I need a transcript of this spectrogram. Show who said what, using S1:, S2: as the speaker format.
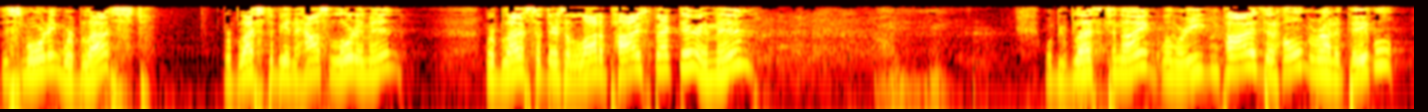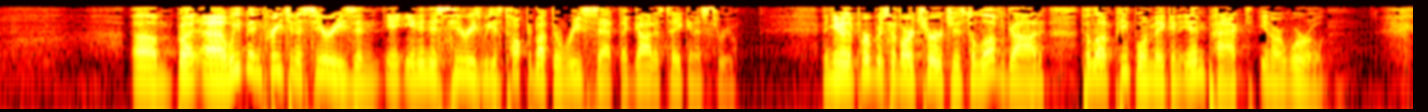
S1: this morning. We're blessed. We're blessed to be in the house of the Lord. Amen. We're blessed that there's a lot of pies back there. Amen. We'll be blessed tonight when we're eating pies at home around a table. Um, but uh, we've been preaching a series, and, and in this series, we just talked about the reset that God has taken us through. And you know, the purpose of our church is to love God, to love people, and make an impact in our world.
